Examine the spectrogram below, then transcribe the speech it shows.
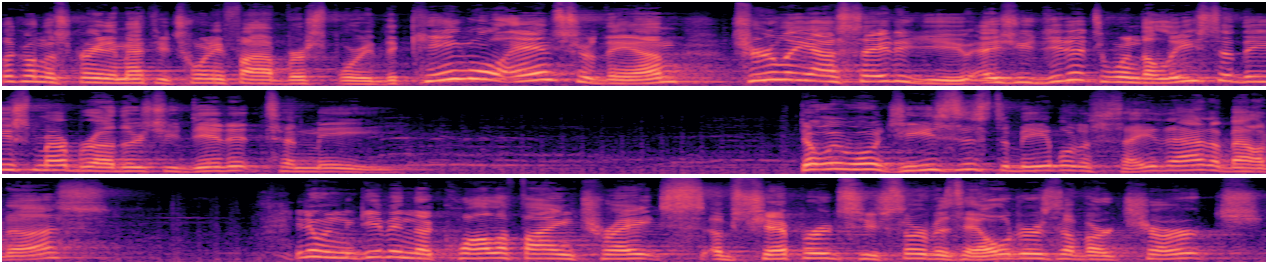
Look on the screen in Matthew 25, verse 40. The king will answer them Truly I say to you, as you did it to one of the least of these, my brothers, you did it to me. Don't we want Jesus to be able to say that about us? You know, when given the qualifying traits of shepherds who serve as elders of our church,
